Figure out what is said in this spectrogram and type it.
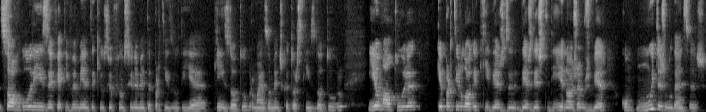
só regulariza efetivamente aqui o seu funcionamento a partir do dia 15 de outubro, mais ou menos 14, 15 de outubro, e é uma altura que a partir logo aqui, desde, desde este dia, nós vamos ver com muitas mudanças,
